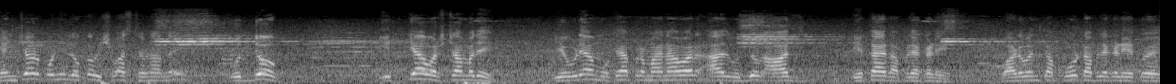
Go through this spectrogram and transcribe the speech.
यांच्यावर कोणी लोक विश्वास ठेवणार नाही. उद्योग इतक्या वर्षामध्ये एवढ्या मोठ्या प्रमाणावर आज उद्योग आज येत आहेत आपल्याकडे. वाढवणचा पोर्ट आपल्याकडे येतो आहे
